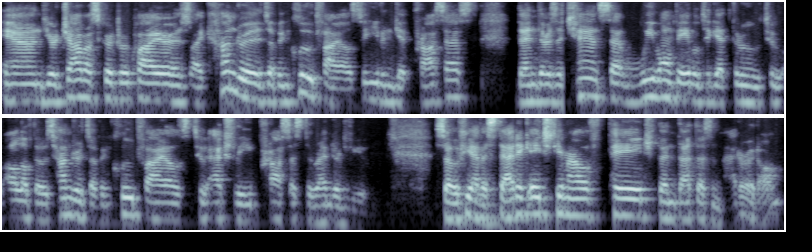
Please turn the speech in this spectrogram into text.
and your JavaScript requires like hundreds of include files to even get processed, then there's a chance that we won't be able to get through to all of those hundreds of include files to actually process the rendered view. So if you have a static HTML page, then that doesn't matter at all.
